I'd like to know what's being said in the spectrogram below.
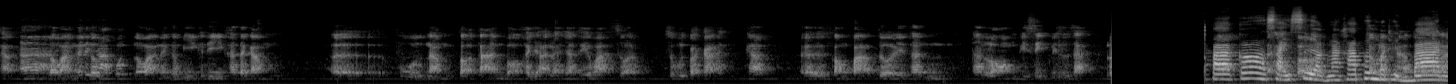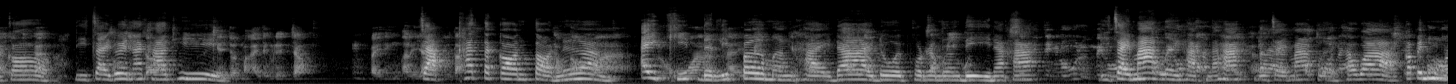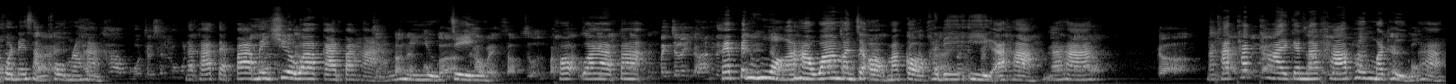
ครับอ่าระหว่างนั้นไม่ก็ได้ฆ่าคน ระหว่างนั้นก็มีคดีฆาตกรรมเอ่อผู้นำต่อต้านบ่อขยะราชาเทวะสมุทรสมุทรปราการครับ เอ่อกองปราบโดยท่านท่านรองพิสิทธิ์วิสุทธิ์ศักดิ์ ป้าก็ใส่เสือกนะคะ เพิ่งมาถึงบ้านก็ดีใจด้วยนะคะที่เขียนจดหมายจากเรือนจำไปถึงภรรยาจับผู้ตาย ฆาตกรต่อเนื่อง ไอ้คิดเดอะลิปเปอร์เมืองไทยได้โดยพลเมืองดีนะคะ จริงๆรู้หรือไม่รู้ ดีใจมากเลยค่ะนะคะ ดีใจมากเลยเพราะว่าก็เป็นห่วงคนในสังคมนะคะฆ่าผัวเธอฉันะคะ แต่ป้าไม่เชื่อว่าการประหารมีอยู่จริง เพราะว่าป้าไปเจออีกครั้งหนึ่งแป๊บเป็นห่วงอะค่ะว่ามันจะออกมาก่อคดีอีกอะค่ะนะคะนะคะ ทักทายกันนะคะ เพิ่งมาถึงค่ะ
